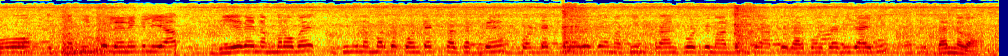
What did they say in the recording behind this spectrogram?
और इस मशीन को लेने के लिए आप दिए गए नंबरों में किसी भी नंबर पर कांटेक्ट कर सकते हैं। कांटेक्ट करोगे तो मशीन ट्रांसपोर्ट के माध्यम से आपके घर पहुँचा दी जाएगी। धन्यवाद।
